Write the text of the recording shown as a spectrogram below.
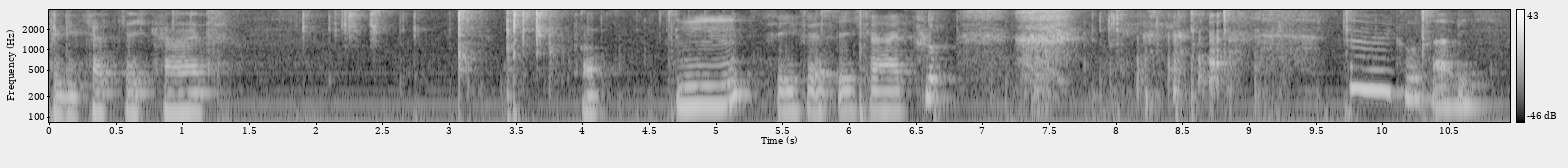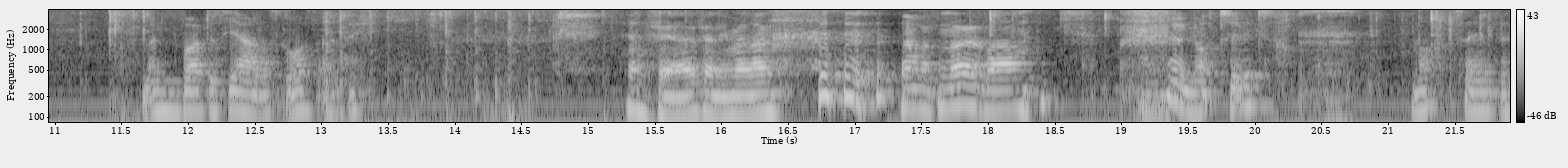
Für die Festigkeit. Ups. Mhm. Für die Festigkeit. Flupp. Ah, großartig. Das ist mein Wort des Jahres. Großartig. Ja, ist ja, ist ja nicht mehr lang. Wir müssen Neues haben. Ja, noch zählt. Noch zählt es.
